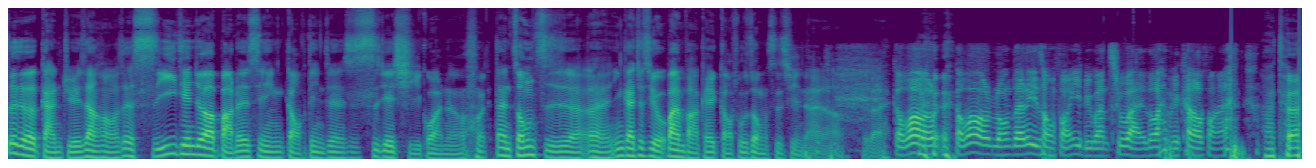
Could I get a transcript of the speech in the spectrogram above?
这个感觉上哈，这个十一天就要把这些事情搞定，真的是世界奇观了。但中职，嗯，应该就是有办法可以搞出这种事情来了，对不对？搞不好，搞不好龙德利从防疫旅馆出来都还没看到方案 啊！对，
